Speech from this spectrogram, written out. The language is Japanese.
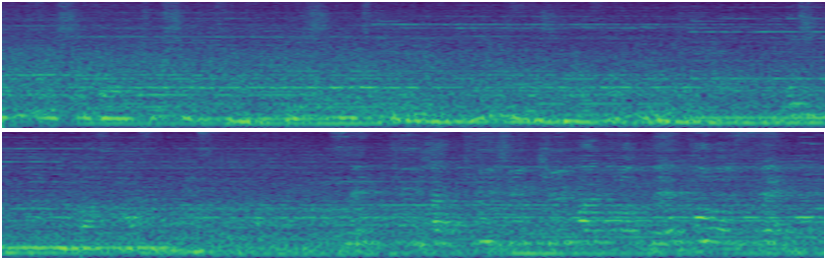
1999年の伝統の一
